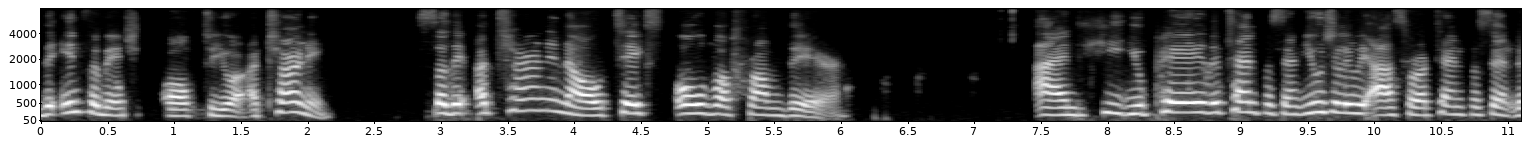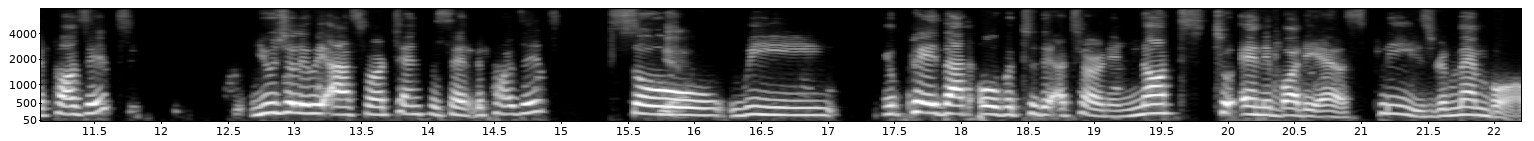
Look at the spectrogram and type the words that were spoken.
the information off to your attorney. So the attorney now takes over from there. And he, you pay the 10%. Usually we ask for a 10% deposit usually we ask for a 10% deposit. So yeah. we you pay that over to the attorney, not to anybody else. Please remember.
